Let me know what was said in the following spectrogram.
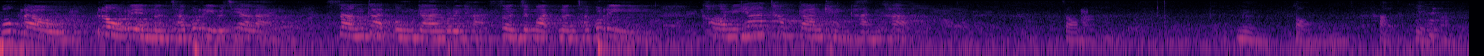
พวกเราโรงเรียนนนทบุรีวิทยาลัย สังกัดองค์การบริหารส่วนจังหวัดนนทบุรี ขออนุญาตทำการแข่งขันค่ะ จอมาค่ะหนึ่งสองสามเพลงค่ะ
